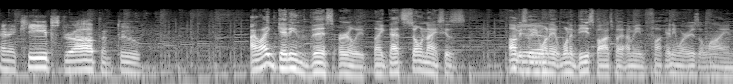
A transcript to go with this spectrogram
and it keeps dropping too. I like getting this early. Like that's so nice because obviously you Yeah. want it one of these spots, but I mean, fuck, anywhere is a line.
